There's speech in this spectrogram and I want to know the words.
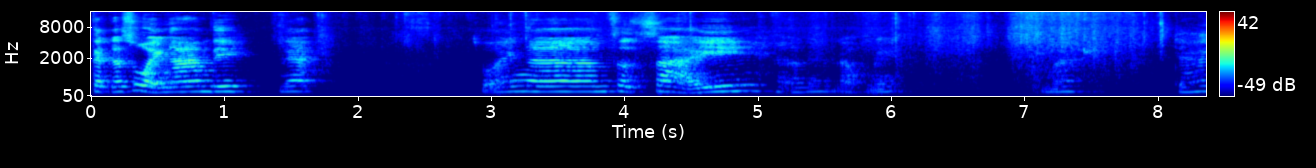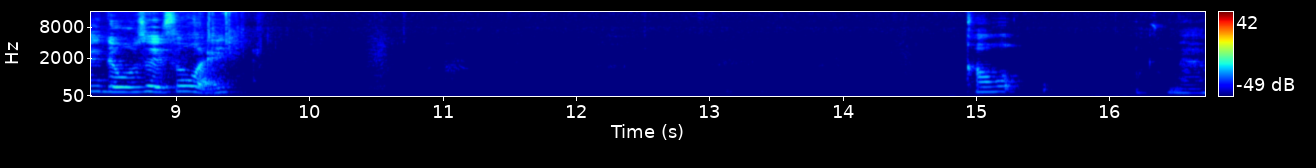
แต่ก็สวยงามดีเนี่ยสวยงามสดใสเอาเนี่ยดอกนี้มาสวยๆเขาน้ำ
